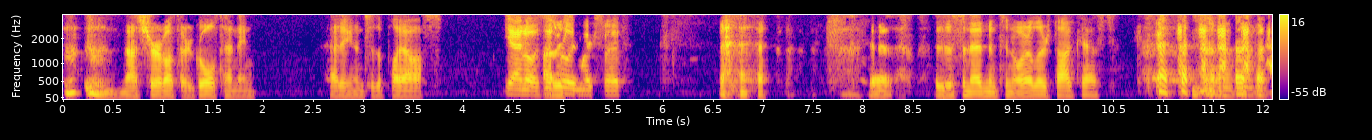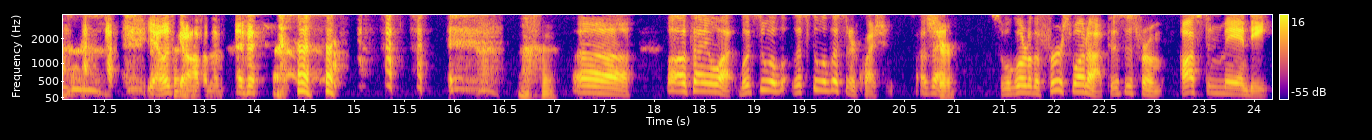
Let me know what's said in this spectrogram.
not sure about their goaltending heading into the playoffs. Yeah, I know. Is this I was- really Mike Smith? yeah. Is this an Edmonton Oilers podcast? yeah, let's get off of them. Uh, well, I'll tell you what. Let's do a let's do a listener question. How's that? Sure. So we'll go to the first one up. This is from Austin Mandy.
